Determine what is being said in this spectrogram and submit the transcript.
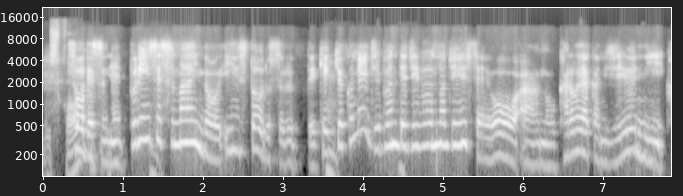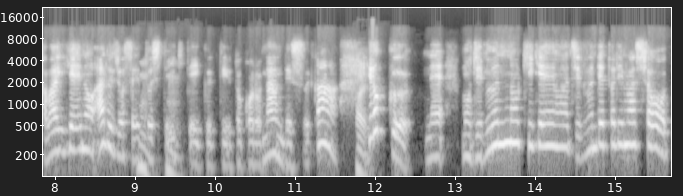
ですか？そうですね。プリンセスマインドをインストールするって、結局ね、自分で自分の人生を、あの、軽やかに自由に可愛げのある女性として生きていくっていうところなんですが、はい。よくね、もう自分の機嫌は自分で取りましょう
